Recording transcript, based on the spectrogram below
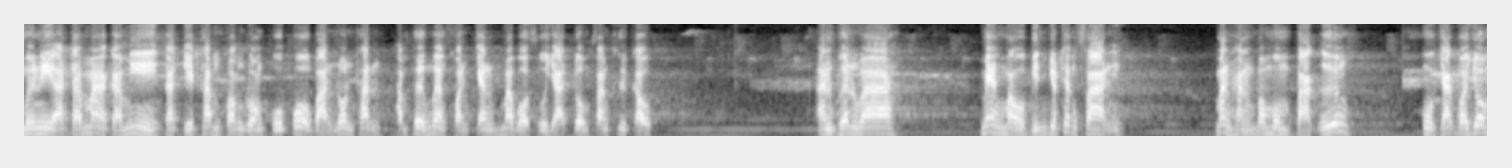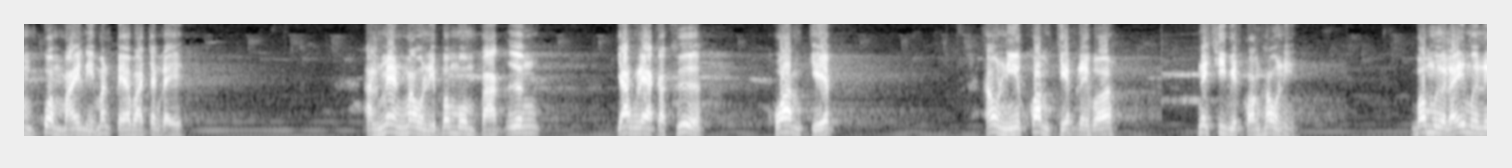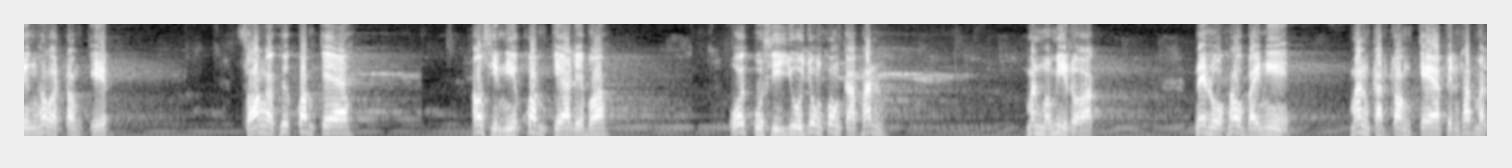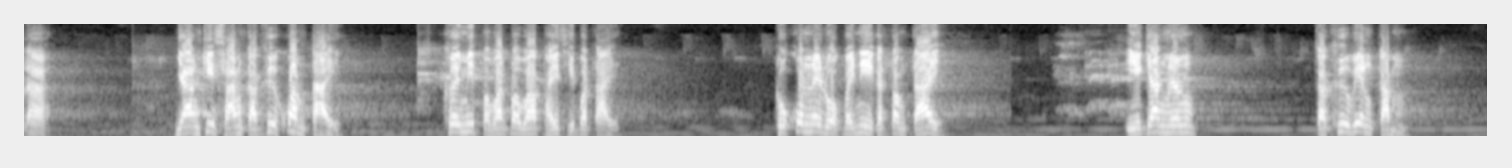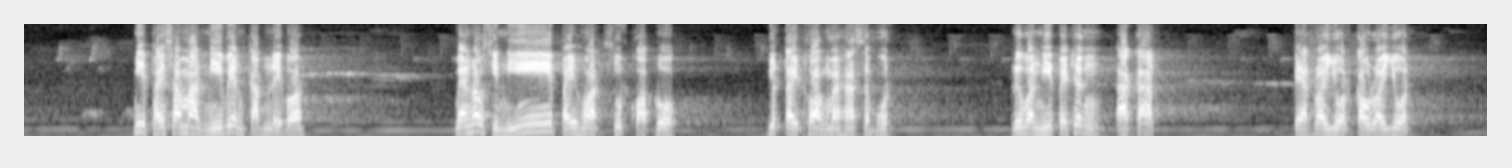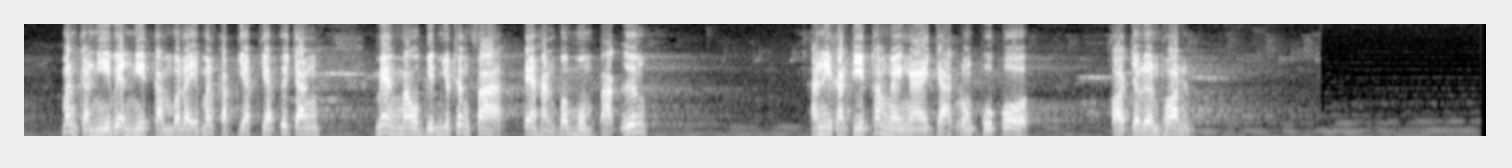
มือนี้อาตมากามีกติธรรมของหลวงปู่โพบ้านโน้นท่านอำเภอเมืองขอนแก่นมาบอกสู่ญาติโยมฟังคือเก่า อันเพิ่นว่าแม่งเมาบินอยู่เทิงฟ้านี่ มันหันบ่มุมปากเอื้องหูจักบ่ย่อมความหมายนี่มันแปลว่าจังไดอันแม่งเมานี่บ่มุมปากเอื้องอย่างแรกก็คือ ความเจ็บเฮาหนีความเจ็บเลยบ่ในชีวิตของเฮานี่ บ่มือไหลมือหนึ่งเขาก็ต้องเก็บสองก็คือความแก่เอาสินี้ความแก่ได้บ่โอ้ยกูสิอยู่ย่งคงกะพัน มันบ่มีดอก ในโลกเฮาใบนี้ มันก็ต้องแก่เป็นธรรมดา อย่างที่สามก็คือความตาย เคยมีประวัติว่าว่าไผสิบ่ตาย ทุกคนในโลกใบนี้ก็ต้องตาย อีกอย่างหนึ่งก็คือเว้นกรรม มีไผสามารถหนีเว้นกรรมเลยบ่แม่นเฮาสิหนีไปฮอดสุดขอบโลกยุดใต้ท้องมหาสมุทรหรือว่าหนีไปถึงอากาศแปดร้อยโยชน์เก้าร้อยโยชน์มันก็หนีเว้นหนีกรรมบ่ได้มันกับเปรียบเทียบคือจัง แม่งเมาบินอยู่เทิงฟ้า แต่หันบ่มุมปากเอื้องอันนี้คติทำง่ายๆจากหลวงปู่โพขอเจริญพร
